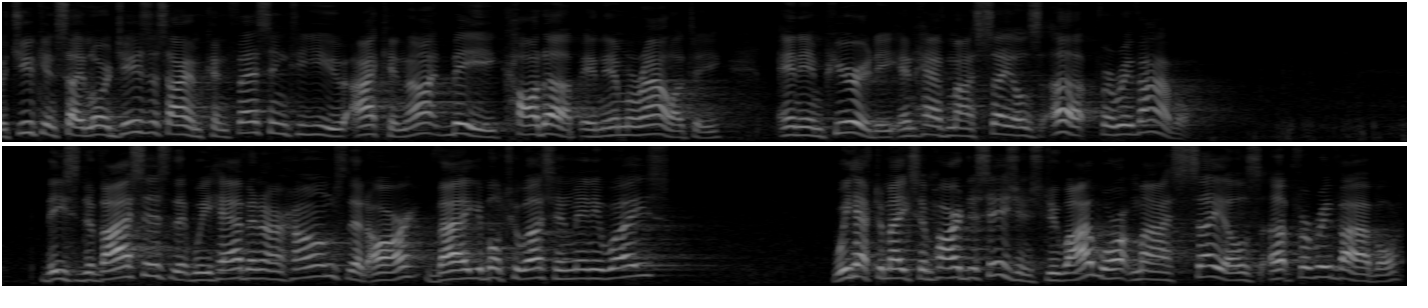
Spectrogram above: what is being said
But you can say, Lord Jesus, I am confessing to you, I cannot be caught up in immorality and impurity and have my sails up for revival. These devices that we have in our homes that are valuable to us in many ways, we have to make some hard decisions. Do I want my sails up for revival,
